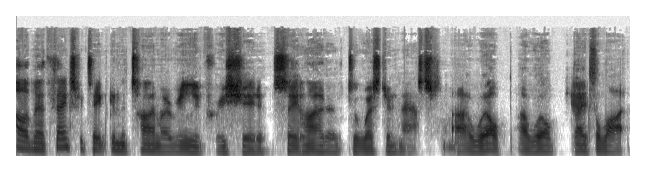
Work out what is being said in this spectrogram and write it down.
Oh man, thanks for taking the time. I really appreciate it. Say hi to, to Western Mass. I will. I will. Thanks a lot.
